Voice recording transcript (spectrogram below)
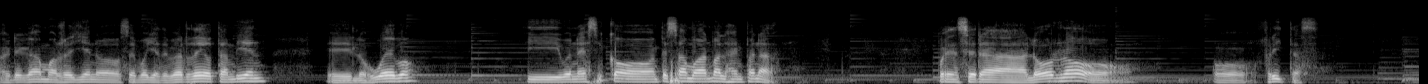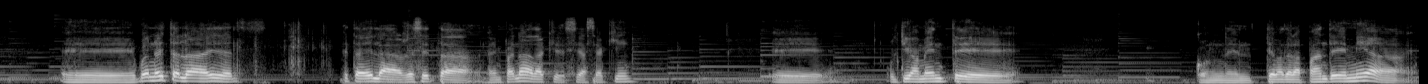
agregamos al relleno cebolla de verdeo también, eh, los huevos y bueno, así como empezamos a armar las empanadas. Pueden ser al horno o, fritas. Eh, bueno, esta es la, esta es la receta, la empanada que se hace aquí. Eh, últimamente, con el tema de la pandemia,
